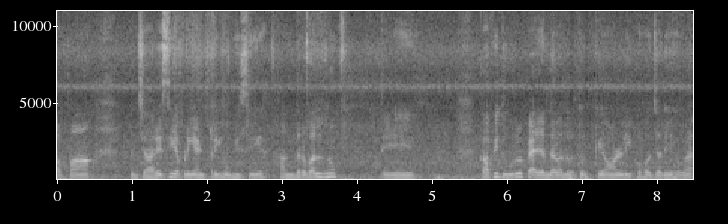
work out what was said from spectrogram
ਆਪਾਂ ਜਾ ਰਹੇ ਸੀ, ਆਪਣੀ ਐਂਟਰੀ ਹੋ ਗਈ ਸੀ ਅੰਦਰ ਵੱਲ ਨੂੰ ਤੇ ਕਾਫੀ ਦੂਰ ਪੈ ਜਾਂਦਾ, ਮਤਲਬ ਤੁਰ ਕੇ ਆਉਣ ਲਈ ਬਹੁਤ ਜ਼ਿਆਦਾ ਹੋਇਆ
